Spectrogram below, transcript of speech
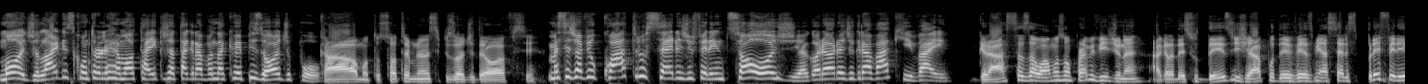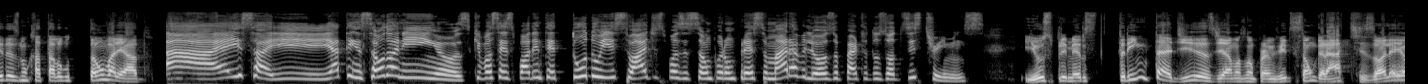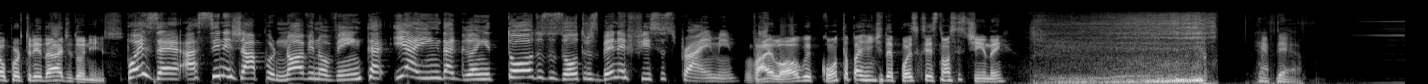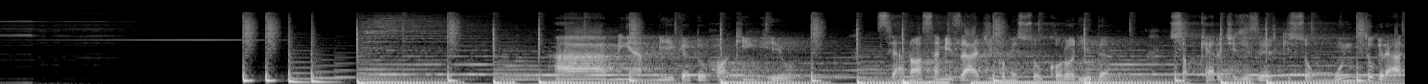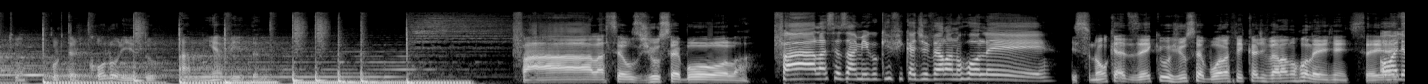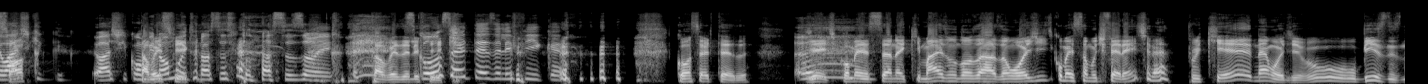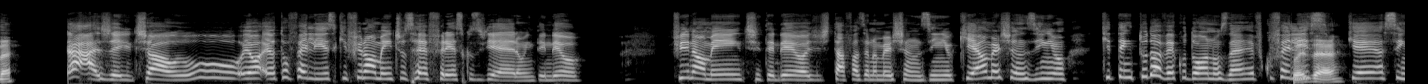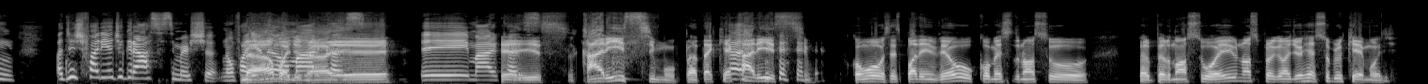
Modi, larga esse controle remoto aí que já tá gravando aqui o episódio, pô. Calma, tô só terminando esse episódio de The Office. Mas você já viu quatro séries diferentes só hoje. Agora é hora de gravar aqui, vai. Graças ao Amazon Prime Video, né? Agradeço desde já poder ver as minhas séries preferidas num catálogo tão variado. Ah, é isso aí! E atenção, doninhos, que vocês podem ter tudo isso à disposição por um preço maravilhoso perto dos outros streamings. E os primeiros 30 dias de Amazon Prime Video são grátis. Olha aí a oportunidade, doninhos. Pois é, assine já por R$ 9,90 e ainda ganhe todos os outros benefícios Prime. Vai logo e conta pra gente depois que vocês estão assistindo, hein? Half-Death. Ah, minha amiga do Rock in Rio. Se a nossa amizade começou colorida, quero te dizer que sou muito grato por ter colorido a minha vida. Fala, seus Gil Cebola! Fala, seus amigos que fica de vela no rolê. Isso não quer dizer que o Gil Cebola fica de vela no rolê, gente. Isso aí é Olha, eu só- acho que eu acho que combinou muito fique. nosso nosso zoe. Talvez ele Com fique. certeza ele fica. Com certeza. Gente, começando aqui mais um Donos da Razão. Hoje começamos diferente, né? Porque, né, Modi? O, o business, né? Ah, gente, ó, o- eu, eu tô feliz que finalmente os refrescos vieram, entendeu? Finalmente, entendeu? A gente tá fazendo merchanzinho, que é um merchanzinho que tem tudo a ver com donos, né? Eu fico feliz, Pois é. porque, assim, a gente faria de graça esse merchan. Não faria, não, Modi, marcas. Aê, Ei, que marcas. isso. Caríssimo. Até que é caríssimo. Como vocês podem ver, o começo do nosso. Pelo, pelo nosso oi, o nosso programa de hoje é sobre o quê, Modi?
